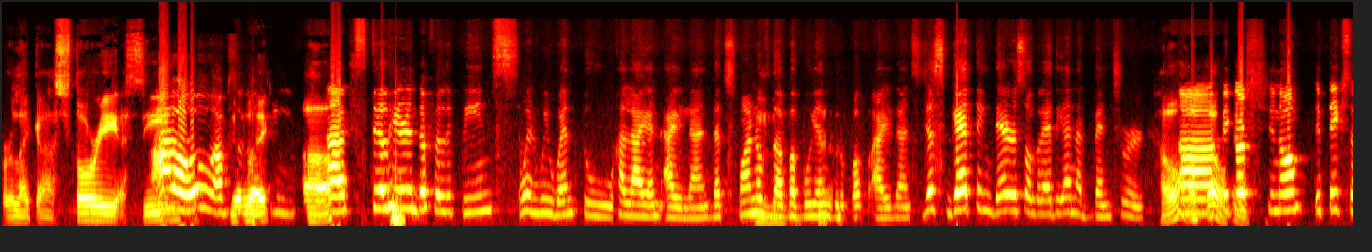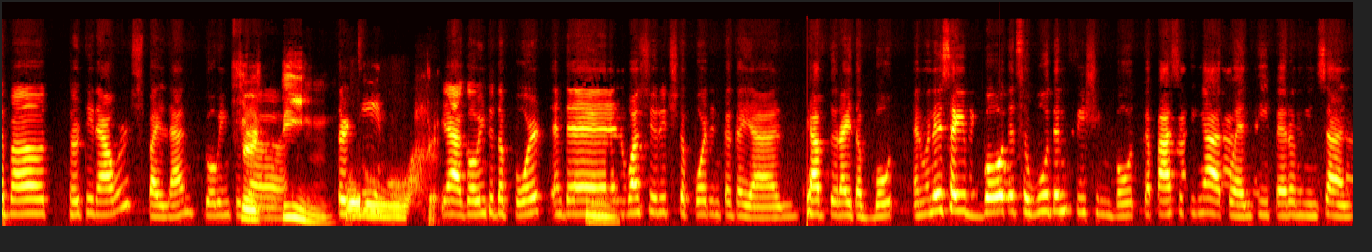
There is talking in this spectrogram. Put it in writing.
Or like a story, a scene? Ah, oh, like, absolutely. Uh, Uh, still here in the Philippines, when we went to Calayan Island, that's one of Mhm. the Babuyan group of islands. Just getting there is already an adventure. Oh, Uh, okay. because, you know, it takes about 13 hours by land going to the... 13. 13. Ooh. Yeah, going to the port. And then Hmm. once you reach the port in Cagayan, you have to ride a boat. And when I say boat, it's a wooden fishing boat. Capacity nga 20, pero minsan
